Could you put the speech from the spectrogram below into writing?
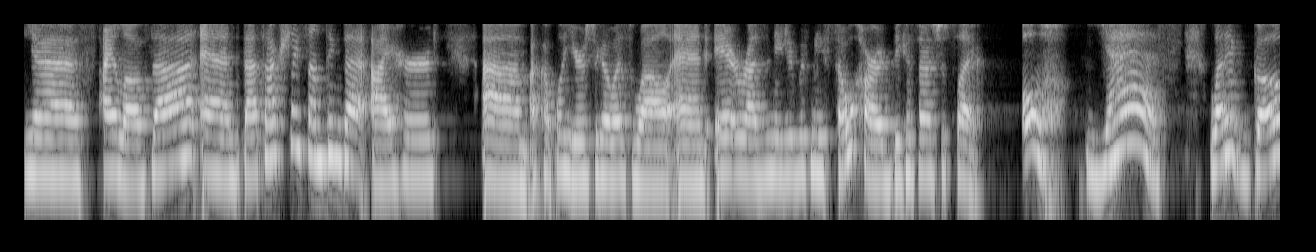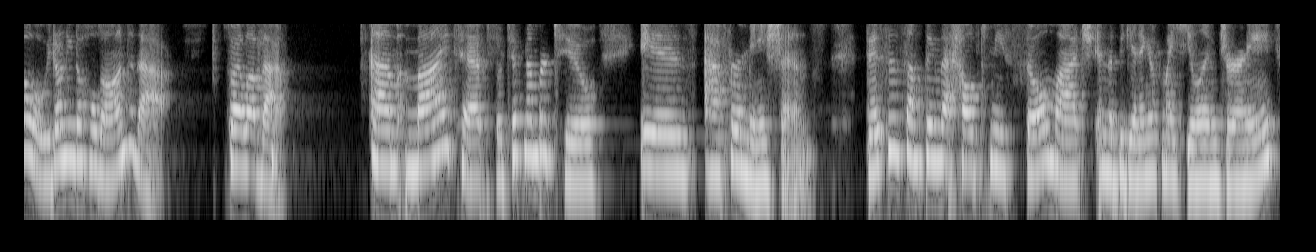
Yes, I love that. And that's actually something that I heard um, a couple years ago as well. And it resonated with me so hard because I was just like, oh, yes, let it go. We don't need to hold on to that. So I love that. Um, my tip, so tip number two is affirmations. This is something that helped me so much in the beginning of my healing journey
